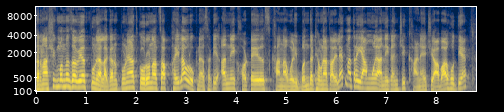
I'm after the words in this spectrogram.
तर नाशिकमधनं जाऊयात पुण्याला कारण पुण्यात कोरोनाचा फैलाव रोखण्यासाठी अनेक हॉटेल्स खानावळी बंद ठेवण्यात आलेल्या आहेत. मात्र यामुळे अनेकांची खाण्याची आबाळ आहे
